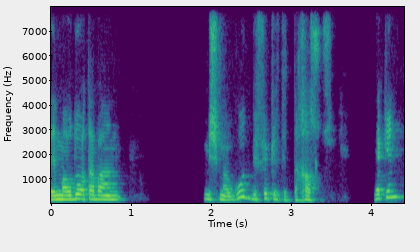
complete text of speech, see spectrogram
الموضوع طبعا مش موجود بفكرة التخصص لكن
